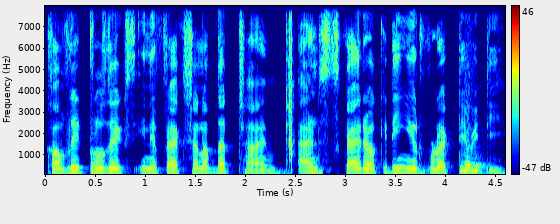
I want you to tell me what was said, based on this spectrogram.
complete projects in a fraction of the time, and skyrocketing your productivity.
